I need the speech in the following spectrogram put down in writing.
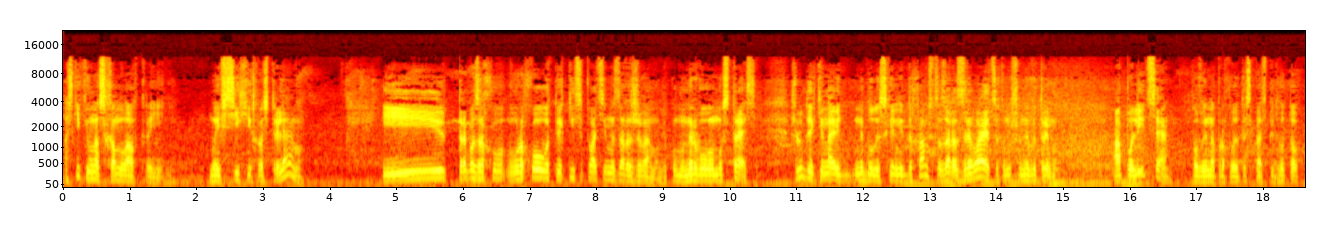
А скільки у нас хамла в країні? Ми всіх їх розстріляємо? І треба враховувати, в якій ситуації ми зараз живемо, в якому нервовому стресі. що люди, які навіть не були схильні до хамства, зараз зриваються, тому що не витримують. А поліція повинна проходити спецпідготовку.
